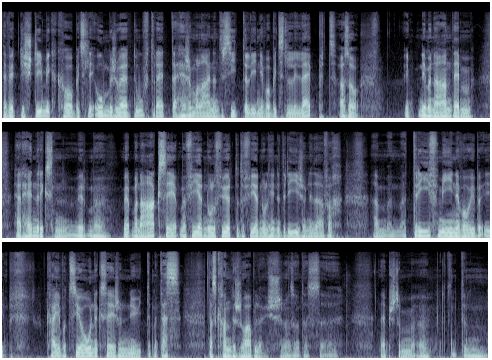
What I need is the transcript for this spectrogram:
dann wird die Stimmung kommen, ein bisschen unbeschwert auftreten, hast du mal einen an der Seitenlinie, der ein bisschen lebt. Also ich nehme an, dem Herr Henriksen wird man, wird man angesehen, ob man 4-0 führt oder 4-0 hinten drin ist und nicht einfach ähm, eine Triefmine, wo über keine Emotionen siehst und nichts. Aber Das, das kann der schon ablöschen. Also das, äh, nebst dem, äh, dem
